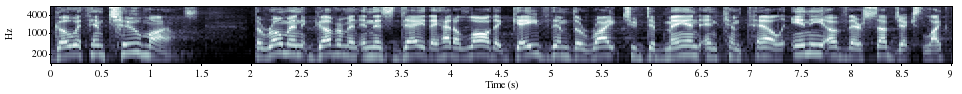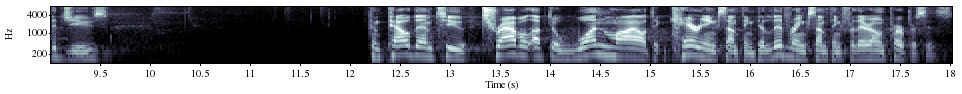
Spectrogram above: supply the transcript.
go with him two miles. The Roman government in this day, they had a law that gave them the right to demand and compel any of their subjects, like the Jews, compel them to travel up to one mile to carrying something, delivering something for their own purposes.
